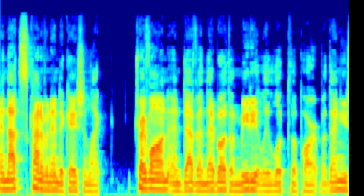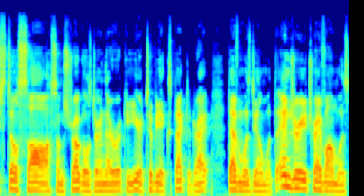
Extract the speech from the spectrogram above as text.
And that's kind of an indication like Travon and Devin, they both immediately looked the part, but then you still saw some struggles during their rookie year to be expected, right? Devin was dealing with the injury, Travon was,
